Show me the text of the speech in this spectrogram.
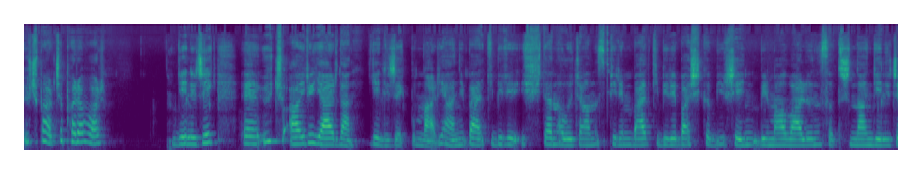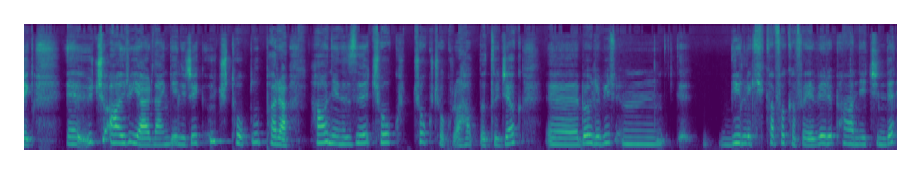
Üç parça para var gelecek. E, üç ayrı yerden gelecek bunlar. Yani belki biri işten alacağınız prim, belki biri başka bir şeyin bir mal varlığının satışından gelecek. E, üç ayrı yerden gelecek. Üç toplu para hanenizi çok çok çok rahatlatacak. E, böyle bir m, birlik kafa kafaya verip hane içinde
